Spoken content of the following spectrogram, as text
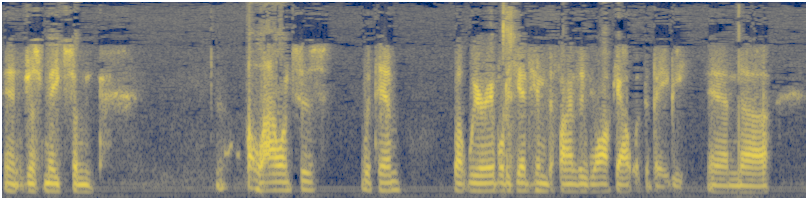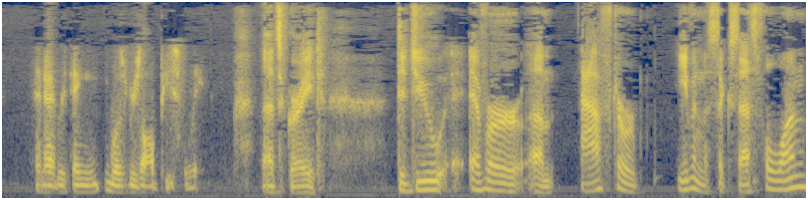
and just make some allowances with him. But we were able to get him to finally walk out with the baby, and uh, and everything was resolved peacefully. That's great. Did you ever, um, after even a successful one,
